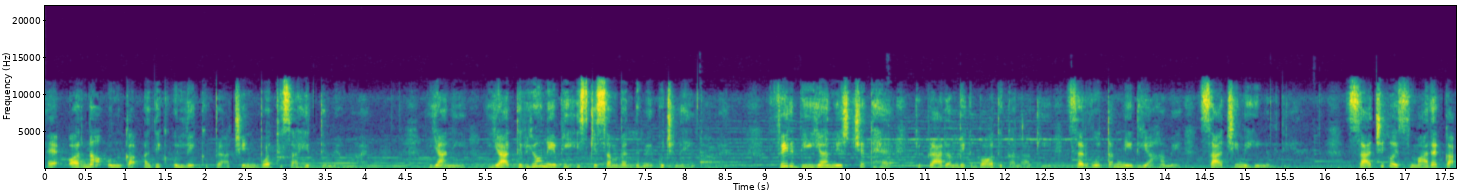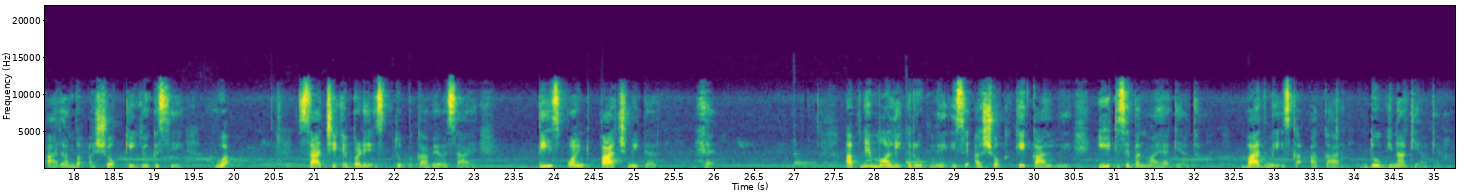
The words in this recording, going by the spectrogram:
है और न उनका अधिक उल्लेख प्राचीन बौद्ध साहित्य में हुआ है। यानी यात्रियों ने भी इसके संबंध में कुछ नहीं कहा है। फिर भी यह निश्चित है कि प्रारंभिक बौद्ध कला की सर्वोत्तम निधियाँ हमें सांची में ही मिलती हैं। सांची को स्मारक का आरंभ अशोक के युग से हुआ। सांची के बड़े स्तूप का व्यवसाय 30.5 मीटर है। अपने मौलिक रूप में इसे अशोक के काल में ईट से बनवाया गया था। बाद में इसका आकार दोगुना किया गया।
